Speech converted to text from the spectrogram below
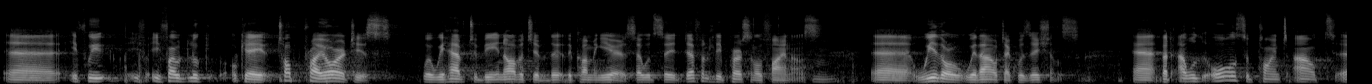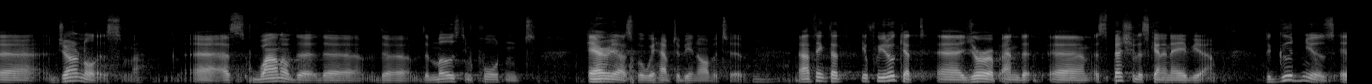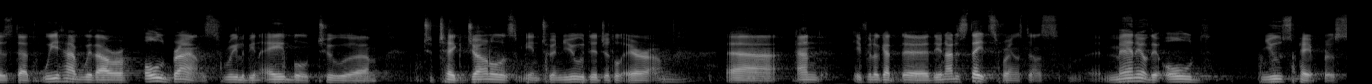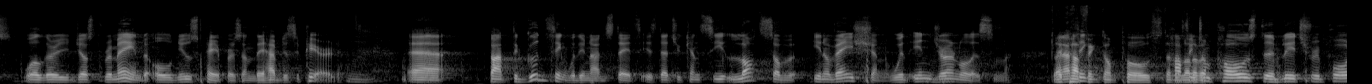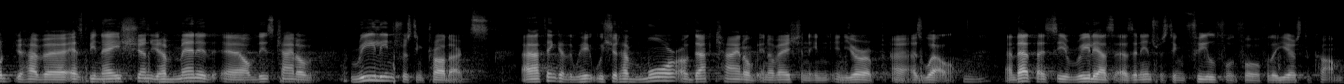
uh, if, we, if, if I would look, okay, top priorities where we have to be innovative the, the coming years, I would say definitely personal finance, mm -hmm. with or without acquisitions. Uh, but I would also point out uh, journalism uh, as one of the, the, the, the, most important areas where we have to be innovative. Mm. And I think that if we look at uh, Europe and um, especially Scandinavia, the good news is that we have, with our old brands, really been able to, um, to take journalism into a new digital era. Mm. Uh, and if you look at the, the, United States, for instance, many of the old newspapers, well, they just remained old newspapers and they have disappeared. Mm. Uh, but the good thing with the United States is that you can see lots of innovation within journalism. Like Huffington Post. Huffington Post, the Bleacher Report, you have uh, SB Nation, you have many uh, of these kind of really interesting products. And I think that we, we should have more of that kind of innovation in, in Europe uh, as well. Mm -hmm. And that I see really as, as an interesting field for, for, for the years to come.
